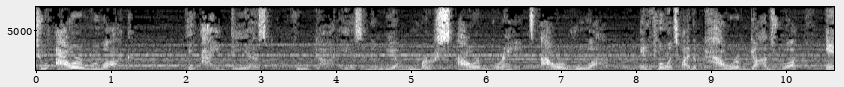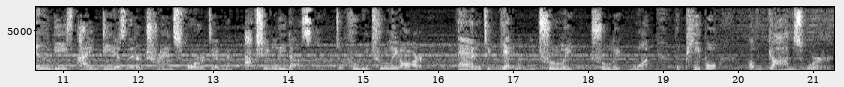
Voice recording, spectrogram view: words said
to our Ruach the ideas of who God is. And then we immerse our brains, our Ruach, influenced by the power of God's Ruach in these ideas that are transformative and that actually lead us to who we truly are and to get what we truly, truly want. The people of God's Word,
